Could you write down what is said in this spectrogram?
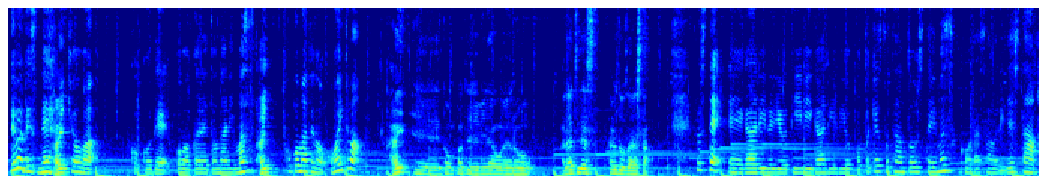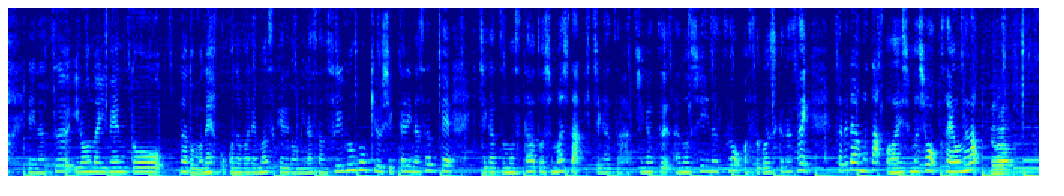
ではですね、はい、今日はここでお別れとなります。はい、ここまでのお相手は？はい、えー、トンパテレビ名古屋の足立です。ありがとうございました。そして、えー、ガーリーレディオ TV ガーリーレディオポッドキャスト担当しています高田沙織でした、えー、夏いろんなイベントなどもね行われますけれども皆さん水分補給しっかりなさって7月もスタートしました。7月8月楽しい夏をお過ごしください。それではまたお会いしましょう。さようなら。さようなら。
